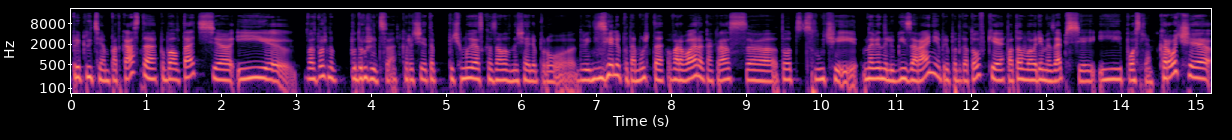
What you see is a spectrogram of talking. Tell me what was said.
прикрытием открытием подкаста поболтать э, и, возможно, подружиться. Короче, это почему я сказала вначале про две недели, потому что Варвара как раз э, тот случай мгновенной любви заранее при подготовке, потом во время записи и после. Короче,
